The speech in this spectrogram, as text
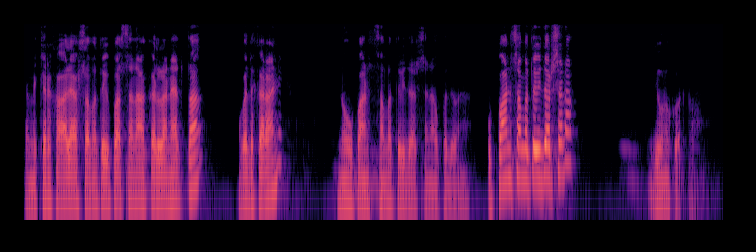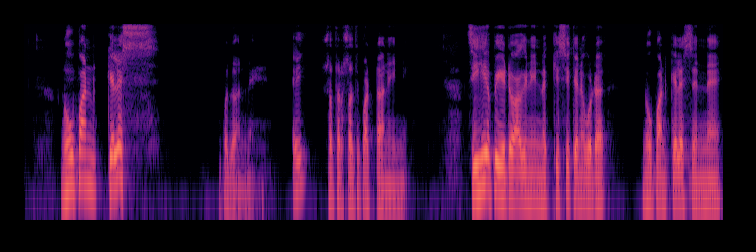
දැන් මෙච්චර කාලයක් සමත විපස්සනා කරලා නැත්තම් මොකද කරන්නේ? නූපන් සමත විදර්ශනා උපදවනවා. උපන් සමත විදර්ශනා දිනු කරනවා. නූපන් කෙලස් උපදවන්නේ. එයි සතර සතිපට්ඨානේ ඉන්නේ. සිහිය පිටවාගෙන ඉන්න කිසි කෙනෙකුට නූපන් කෙලස් එන්නේ නැහැ.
